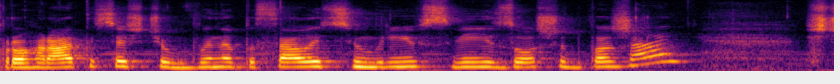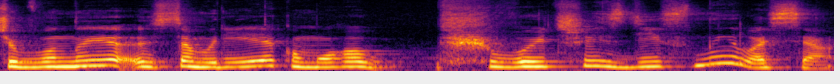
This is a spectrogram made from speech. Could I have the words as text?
програтися, щоб ви написали цю мрію в свій зошит бажань, щоб вони ця мрія якомога швидше здійснилася.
